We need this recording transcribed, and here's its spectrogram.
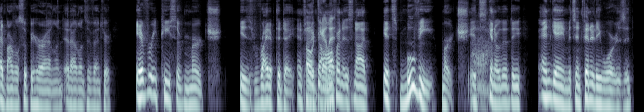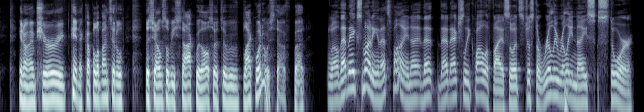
at Marvel Superhero Island, at Islands Adventure, every piece of merch is right up to date. In Oh, fact, damn often it's not, it's movie merch. It's, Ah. you know, the, the Endgame, it's Infinity Wars. It, you know, I'm sure in a couple of months it'll, the shelves will be stocked with all sorts of Black Widow stuff. But Well, that makes money. That's fine. I, that that actually qualifies. So it's just a really really nice store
